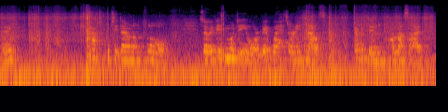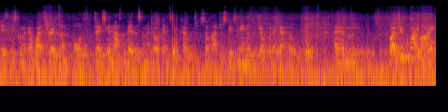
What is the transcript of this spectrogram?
okay, I have to put it down on the floor. So if it's muddy or a bit wet or anything else, everything on that side is, is going to get wet through and, or dirty and that's the bit that's going to go against my coat. So that just gives me another job when I get home. Um, but I do quite like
